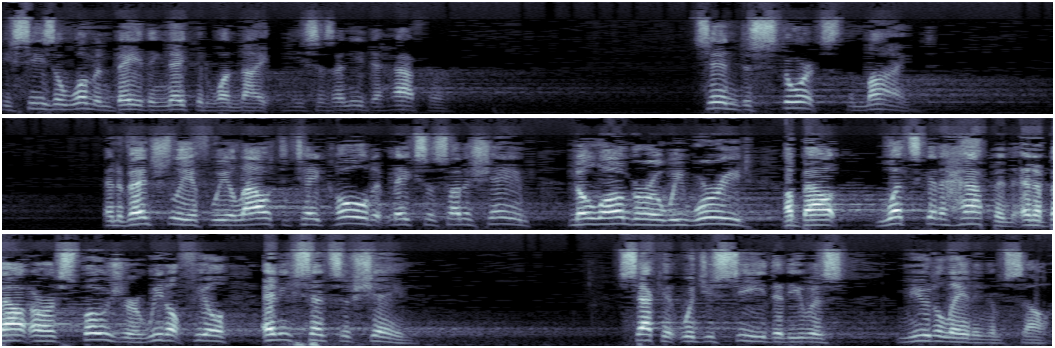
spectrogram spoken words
He sees a woman bathing naked one night. He says, I need to have her. Sin distorts the mind. And eventually, if we allow it to take hold, it makes us unashamed. No longer are we worried about what's going to happen and about our exposure. We don't feel any sense of shame. Second, would you see that he was mutilating himself?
